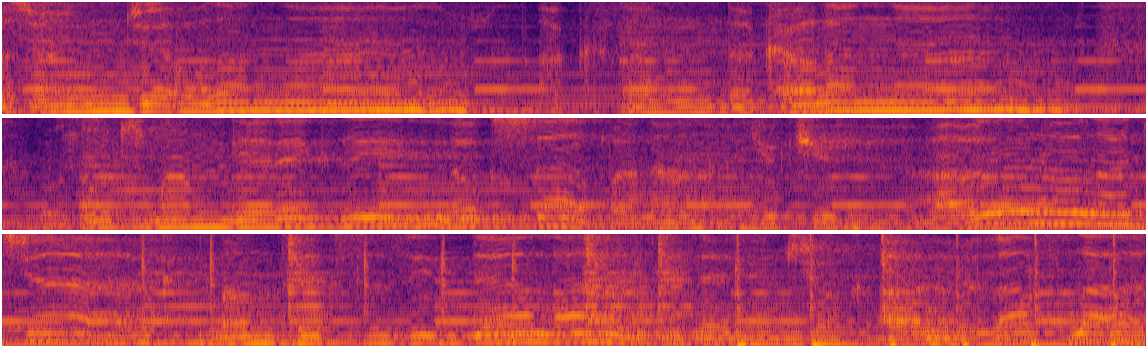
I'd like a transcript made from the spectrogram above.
Az önce olanlar Aklımda kalanlar. Unutmam gerekli Yoksa bana yükü ağır olacak. Mantıksız iddialar ve de çok ağır laflar.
